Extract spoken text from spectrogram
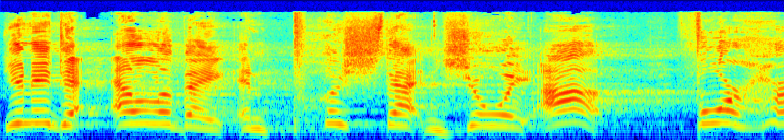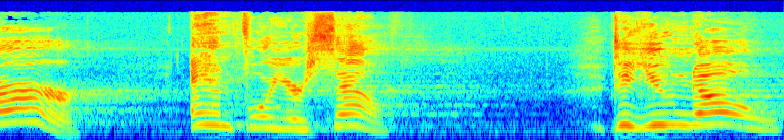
You need to elevate and push that joy up for her and for yourself. Do you know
